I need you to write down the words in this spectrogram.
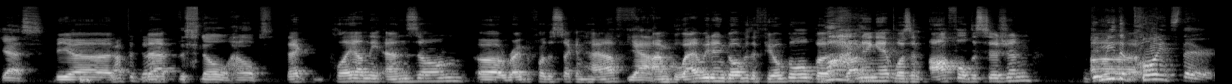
yes, The uh, the that the snow helps. that play on the end zone uh, right before the second half. Yeah. I'm glad we didn't go over the field goal, but Why? running it was an awful decision. Give me the Uh, points there.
